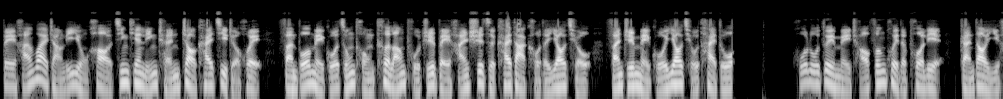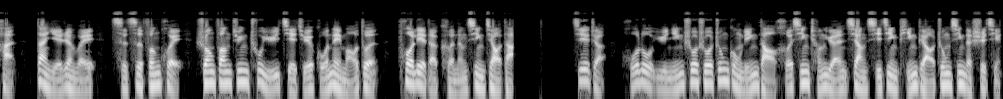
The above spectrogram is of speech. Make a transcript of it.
北韩外长李永浩今天凌晨召开记者会，反驳美国总统特朗普指北韩狮子开大口的要求，反指美国要求太多。葫芦对美朝峰会的破裂感到遗憾，但也认为此次峰会双方均出于解决国内矛盾，破裂的可能性较大。接着，葫芦与您说说中共领导核心成员向习近平表忠心的事情。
